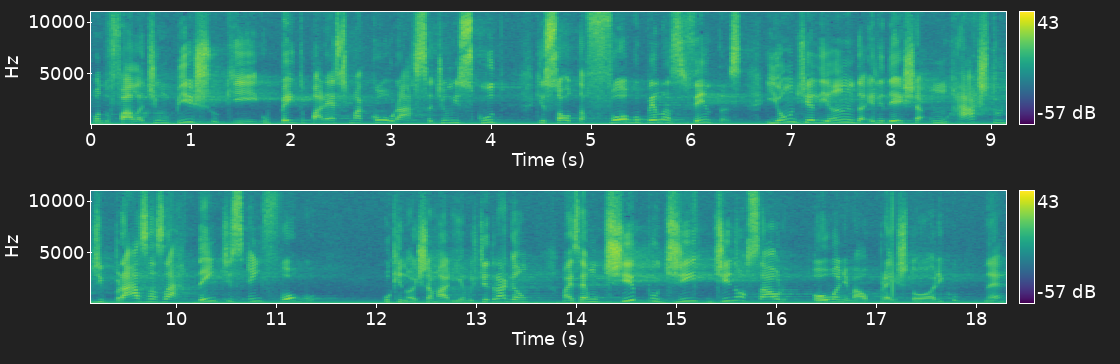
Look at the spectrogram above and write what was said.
quando fala de um bicho que o peito parece uma couraça de um escudo, que solta fogo pelas ventas, e onde ele anda, ele deixa um rastro de brasas ardentes em fogo, o que nós chamaríamos de dragão, mas é um tipo de dinossauro ou animal pré-histórico, né,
